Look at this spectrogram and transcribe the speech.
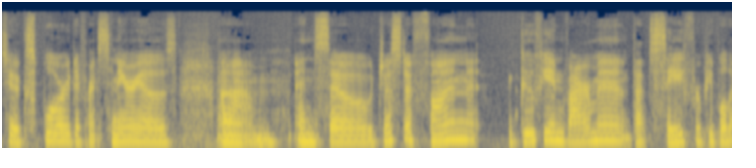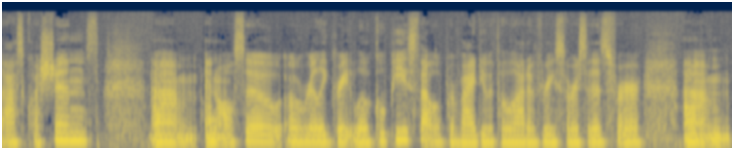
to explore different scenarios. Um, and so, just a fun, goofy environment that's safe for people to ask questions, um, and also a really great local piece that will provide you with a lot of resources for, um,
